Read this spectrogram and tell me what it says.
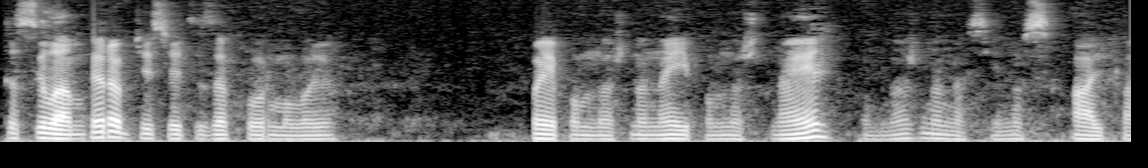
то сила ампера обчислюється за формулою P помножено на I помножено на L помножено на синус альфа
